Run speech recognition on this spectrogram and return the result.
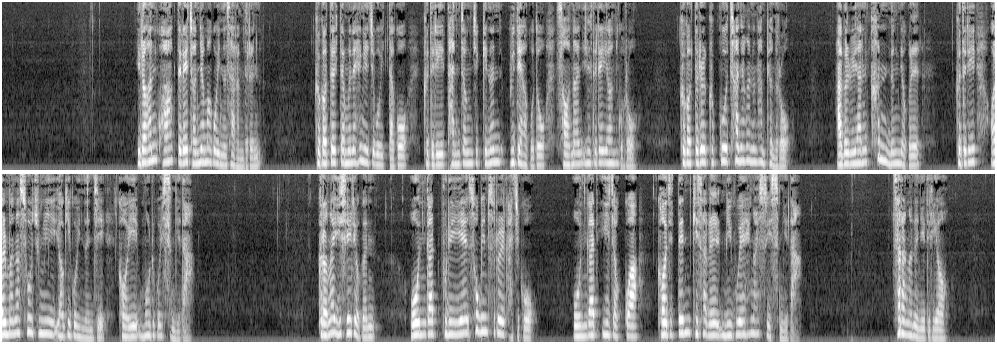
이러한 과학들에 전념하고 있는 사람들은 그것들 때문에 행해지고 있다고 그들이 단정 짓기는 위대하고도 선한 일들의 연고로 그것들을 극구 찬양하는 한편으로 악을 위한 큰 능력을 그들이 얼마나 소중히 여기고 있는지 거의 모르고 있습니다. 그러나 이 세력은 온갖 불의의 속임수를 가지고 온갖 이적과 거짓된 기사를 미구에 행할 수 있습니다. 사랑하는 이들이여,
